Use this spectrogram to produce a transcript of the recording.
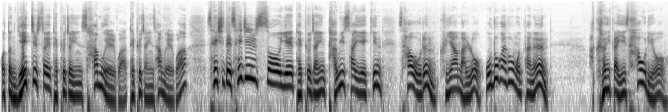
어떤 옛 질서의 대표자인 사무엘과 대표자인 사무엘과 새 시대 새 질서의 대표자인 다윗 사이에 낀 사울은 그야말로 오도 가도 못하는 아 그러니까 이 사울이요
